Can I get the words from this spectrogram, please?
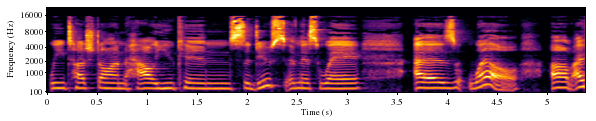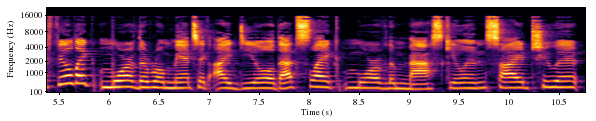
we touched on how you can seduce in this way as well. Um, I feel like more of the romantic ideal, that's like more of the masculine side to it.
